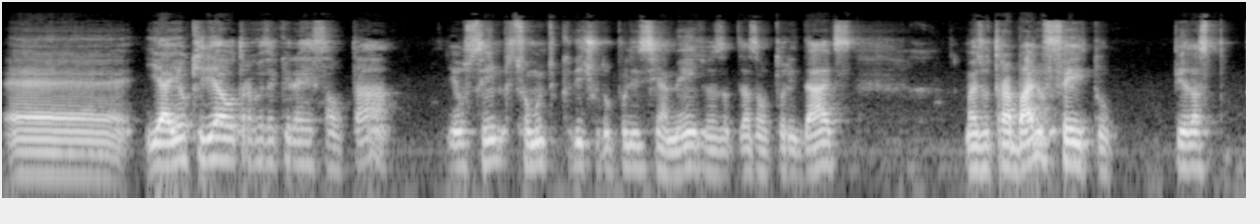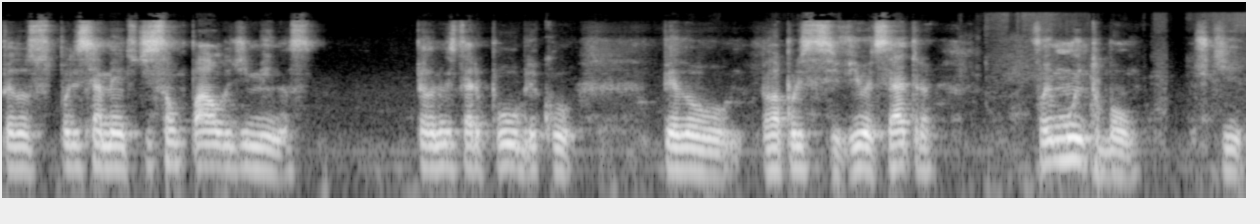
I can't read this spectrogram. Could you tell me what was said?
É, e aí eu queria outra coisa que eu queria ressaltar, eu sempre sou muito crítico do policiamento, das, das autoridades, mas o trabalho feito pelas, pelos policiamentos de São Paulo, de Minas, pelo Ministério Público, pelo, pela Polícia Civil, etc., foi muito bom. Acho que,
